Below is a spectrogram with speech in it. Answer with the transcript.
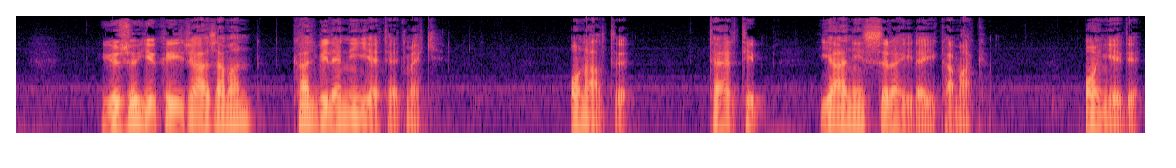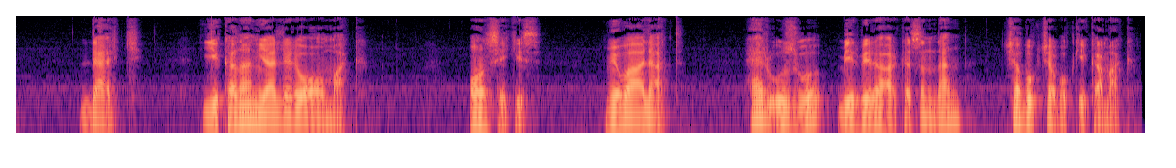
Yüzü yıkayacağı zaman kalb ile niyet etmek. 16. Tertip yani sıra ile yıkamak. 17. Derk yıkanan yerleri ovmak. 18. Müvalat her uzvu birbiri arkasından çabuk çabuk yıkamak.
